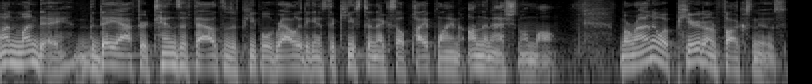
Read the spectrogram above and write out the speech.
On Monday, the day after tens of thousands of people rallied against the Keystone XL pipeline on the National Mall, Morano appeared on Fox News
